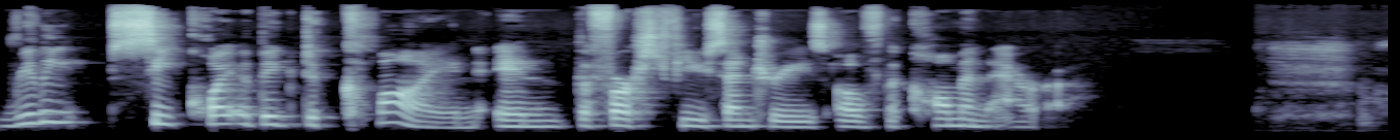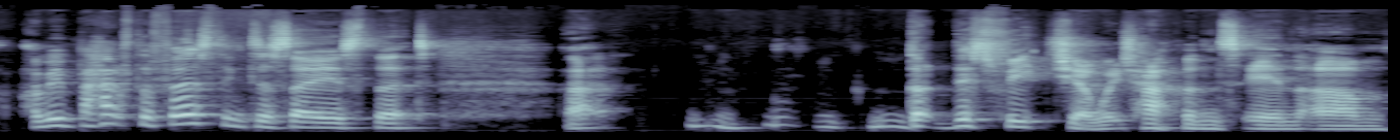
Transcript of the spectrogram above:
really see quite a big decline in the first few centuries of the Common Era? I mean, perhaps the first thing to say is that uh, this feature, which happens in um,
